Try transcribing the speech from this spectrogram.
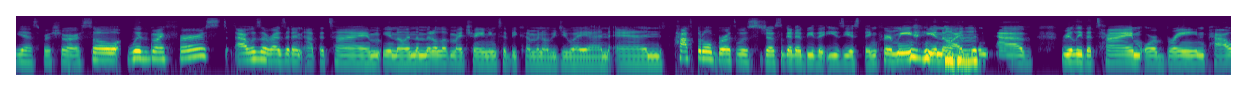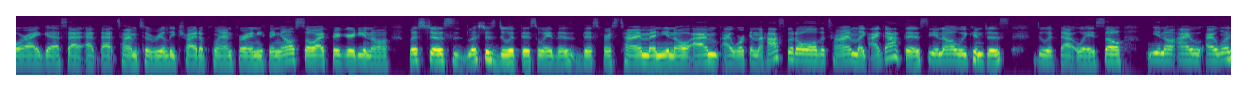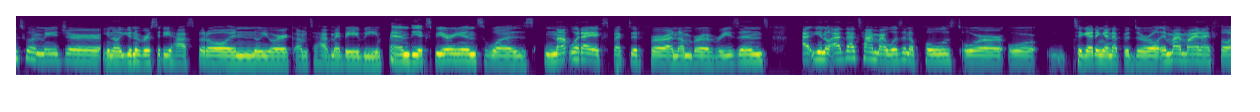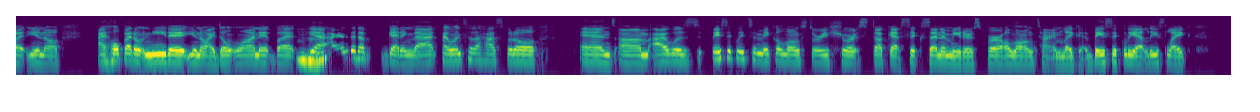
Yes, for sure. So, with my first, I was a resident at the time, you know, in the middle of my training to become an OBGYN, and hospital birth was just going to be the easiest thing for me. You know, mm-hmm. I didn't have really the time or brain power, I guess, at, at that time to really try to plan for anything else. So, I figured, you know, let's just let's just do it this way this this first time and you know, I'm I work in the hospital all the time, like I got this, you know, we can just do it that way. So, you know, I I went to a major, you know, university hospital in New York um to have my baby and the experience was not what I expected for a number of reasons. You know at that time i wasn't opposed or or to getting an epidural in my mind i thought you know I hope I don't need it. You know, I don't want it. But mm-hmm. yeah, I ended up getting that. I went to the hospital and um, I was basically, to make a long story short, stuck at six centimeters for a long time, like basically at least like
